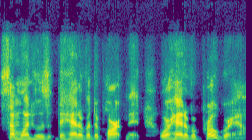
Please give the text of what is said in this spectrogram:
someone who's the head of a department or head of a program.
